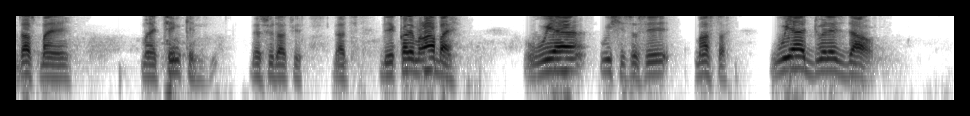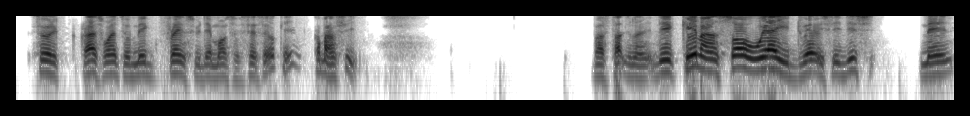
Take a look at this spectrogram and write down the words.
that's my my thinking. Let's do that way. That they call him rabbi. Where which is to say, Master, where dwellest thou? So Christ wanted to make friends with them also. He says, Okay, come and see. Verse 39. They came and saw where he dwelt. You see, these men,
